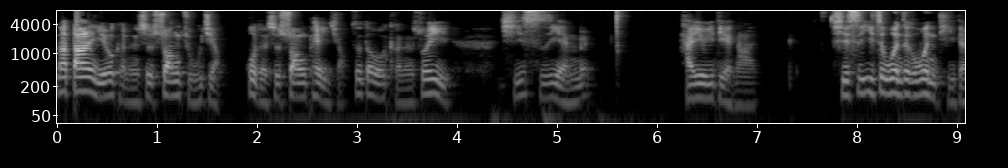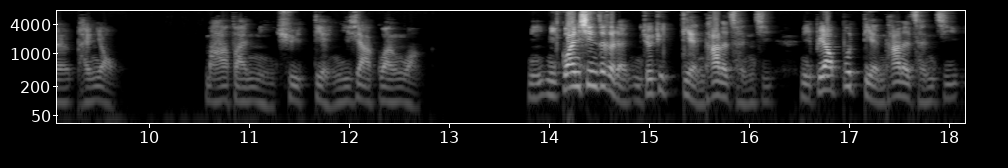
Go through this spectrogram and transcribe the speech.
那当然也有可能是双主角或者是双配角，这都有可能。所以其实也没还有一点啊，其实一直问这个问题的朋友。麻烦你去点一下官网，你你关心这个人，你就去点他的成绩，你不要不点他的成绩，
